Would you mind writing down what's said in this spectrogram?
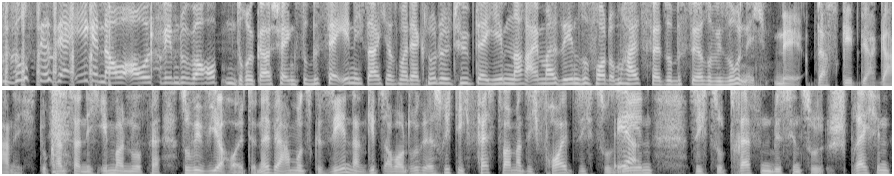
du suchst dir ja eh genau aus, wem du überhaupt einen Drücker schenkst. Du bist ja eh nicht, sag ich jetzt mal, der Knuddeltyp, der jedem nach einmal sehen sofort um den Hals fällt. So bist du ja sowieso nicht. nee, das geht ja gar nicht. Du kannst ja nicht immer nur per, so wie wir heute, ne? Wir haben uns gesehen, dann gibt's aber einen Drücker, der ist richtig fest, weil man sich freut, sich zu sehen, sich zu treffen, ein bisschen zu sprechen.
